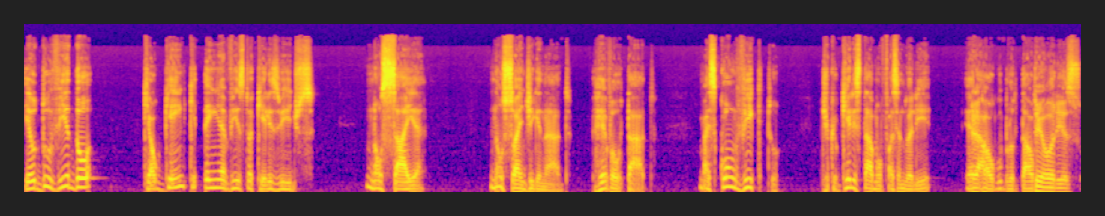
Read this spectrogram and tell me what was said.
eu duvido que alguém que tenha visto aqueles vídeos não saia não só indignado, revoltado, mas convicto de que o que eles estavam fazendo ali era algo brutal. teorias.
